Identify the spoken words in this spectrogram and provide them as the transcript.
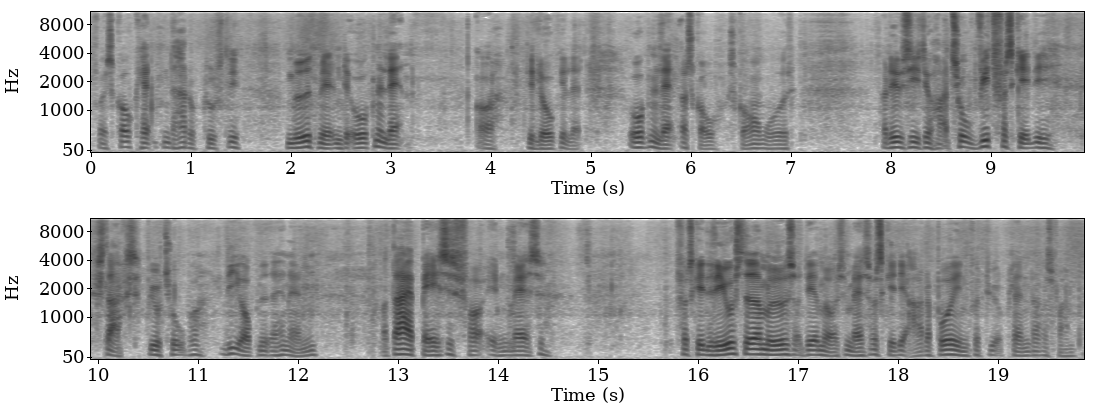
For i skovkanten, der har du pludselig mødet mellem det åbne land og det lukkede land. Åbne land og skov, skovområdet. Og det vil sige, at du har to vidt forskellige slags biotoper lige op ned ad hinanden. Og der er basis for en masse forskellige levesteder mødes, og dermed også en masse forskellige arter, både inden for dyr, planter og svampe.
